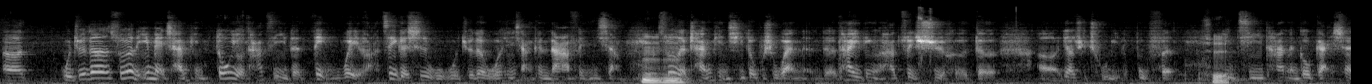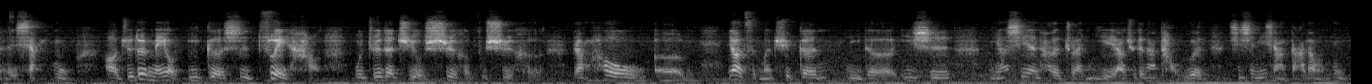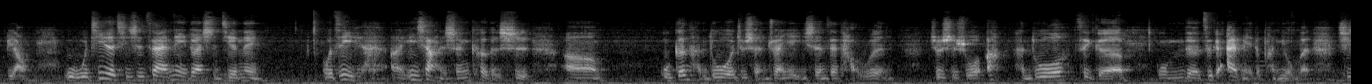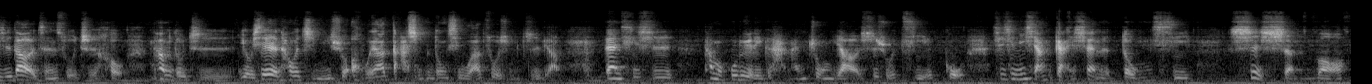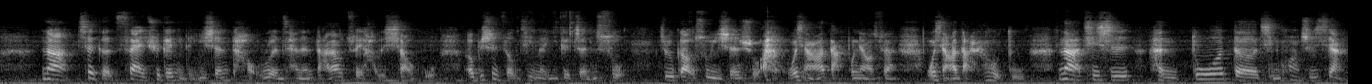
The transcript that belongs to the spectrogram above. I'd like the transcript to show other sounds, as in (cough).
呃。我觉得所有的医美产品都有它自己的定位啦，这个是我我觉得我很想跟大家分享。嗯，所有的产品其实都不是万能的，它一定有它最适合的呃要去处理的部分，是以及它能够改善的项目哦、呃，绝对没有一个是最好。我觉得只有适合不适合，然后呃要怎么去跟你的医师，你要信任他的专业，要去跟他讨论，其实你想达到的目标。我我记得其实，在那一段时间内。我自己呃印象很深刻的是，呃，我跟很多就是很专业医生在讨论，就是说啊，很多这个我们的这个爱美的朋友们，其实到了诊所之后，他们都只有些人他会指明说哦，我要打什么东西，我要做什么治疗，但其实他们忽略了一个还蛮重要，是说结果。其实你想改善的东西是什么？那这个再去跟你的医生讨论，才能达到最好的效果，而不是走进了一个诊所就告诉医生说啊，我想要打玻尿酸，我想要打肉毒。那其实很多的情况之下，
